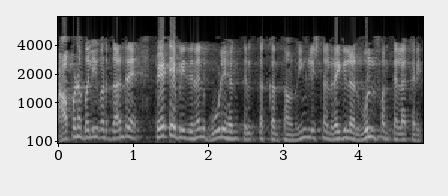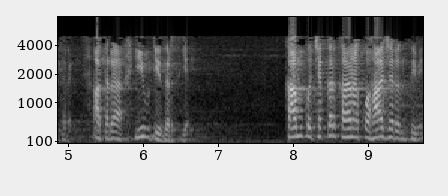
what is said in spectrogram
ಆಪಣ ಬಲಿವರ್ಧ ಅಂದ್ರೆ ಪೇಟೆ ಬೀದಿನಲ್ಲಿ ಗೂಳಿ ಹಂಗೆ ತಿರುಗ್ತಕ್ಕಂಥವನು. ಇಂಗ್ಲೀಷ್ನಲ್ಲಿ ರೆಗ್ಯುಲರ್ ವುಲ್ಫ್ ಅಂತೆಲ್ಲ ಕರೀತಾರೆ. ಆ ಥರ ಈವ್ ಟೀಸರ್ಸ್ಗೆ ಕಾಮ್ಕೋ ಚಕ್ಕರ್ ಖಾನಾಕೋ ಹಾಜರ್ ಅಂತೀವಿ.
